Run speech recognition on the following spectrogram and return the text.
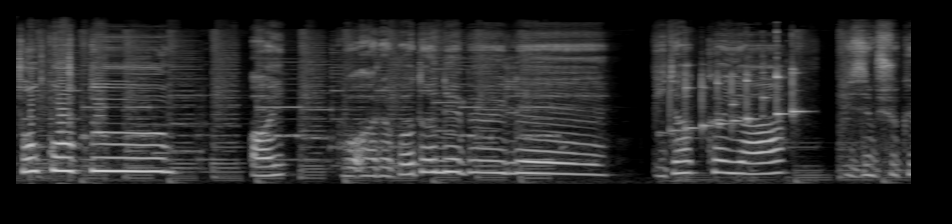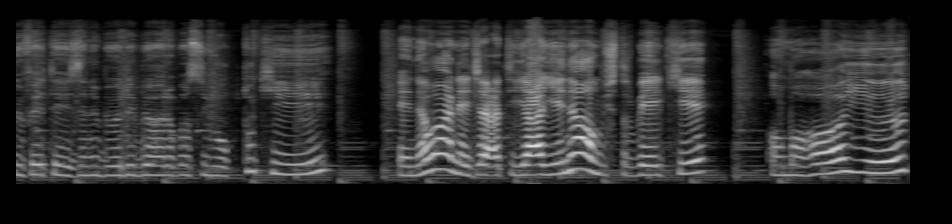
Çok korktum. Ay bu araba da ne böyle? Bir dakika ya. Bizim şu küfe teyzenin böyle bir arabası yoktu ki. E ne var Necati ya yeni almıştır belki. Ama hayır.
